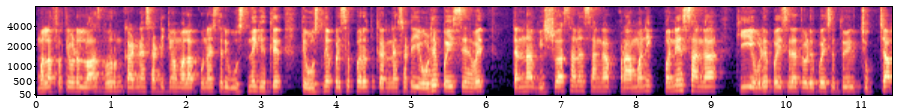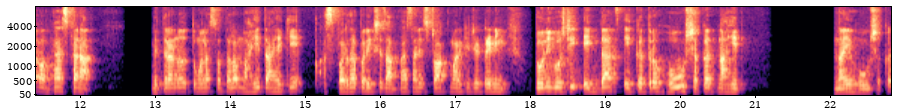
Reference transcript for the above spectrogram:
मला फक्त एवढं लॉस भरून काढण्यासाठी किंवा मला कुणाचे तरी उसने घेतलेत ते उसने पैसे परत करण्यासाठी एवढे पैसे हवेत. त्यांना विश्वासानं सांगा प्रामाणिकपणे सांगा की एवढे पैसे द्या तेवढे पैसे तुम्ही चुपचाप अभ्यास करा. मित्रांनो तुम्हाला स्वतःला माहीत आहे की स्पर्धा परीक्षेचा अभ्यास आणि स्टॉक मार्केटचे ट्रेडिंग दोन्ही गोष्टी एकदाच एकत्र होऊ शकत नाहीत. नाही होऊ शकत.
